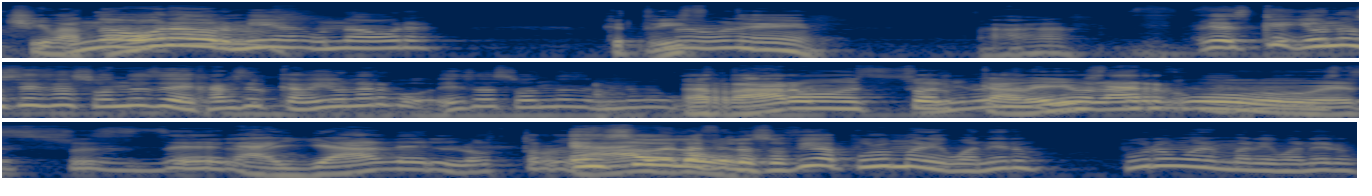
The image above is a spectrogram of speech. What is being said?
Chivatón. Una hora dormía, una hora. Qué Una hora. triste. Ah, Es que yo no sé esas ondas de dejarse el cabello largo. Esas ondas a mí no me está gustan. raro eso, el no cabello gusta, largo. Eso es de allá del otro lado. Eso de la filosofía, puro marihuanero. Puro marihuanero.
